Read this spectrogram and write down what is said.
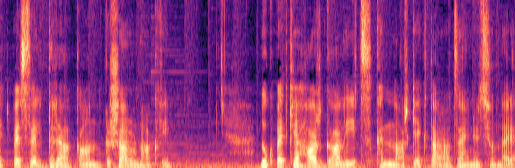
այդպես էլ դրական կշարունակվի դուք պետք է հարգալից քննարկեք տարաձայնությունները։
